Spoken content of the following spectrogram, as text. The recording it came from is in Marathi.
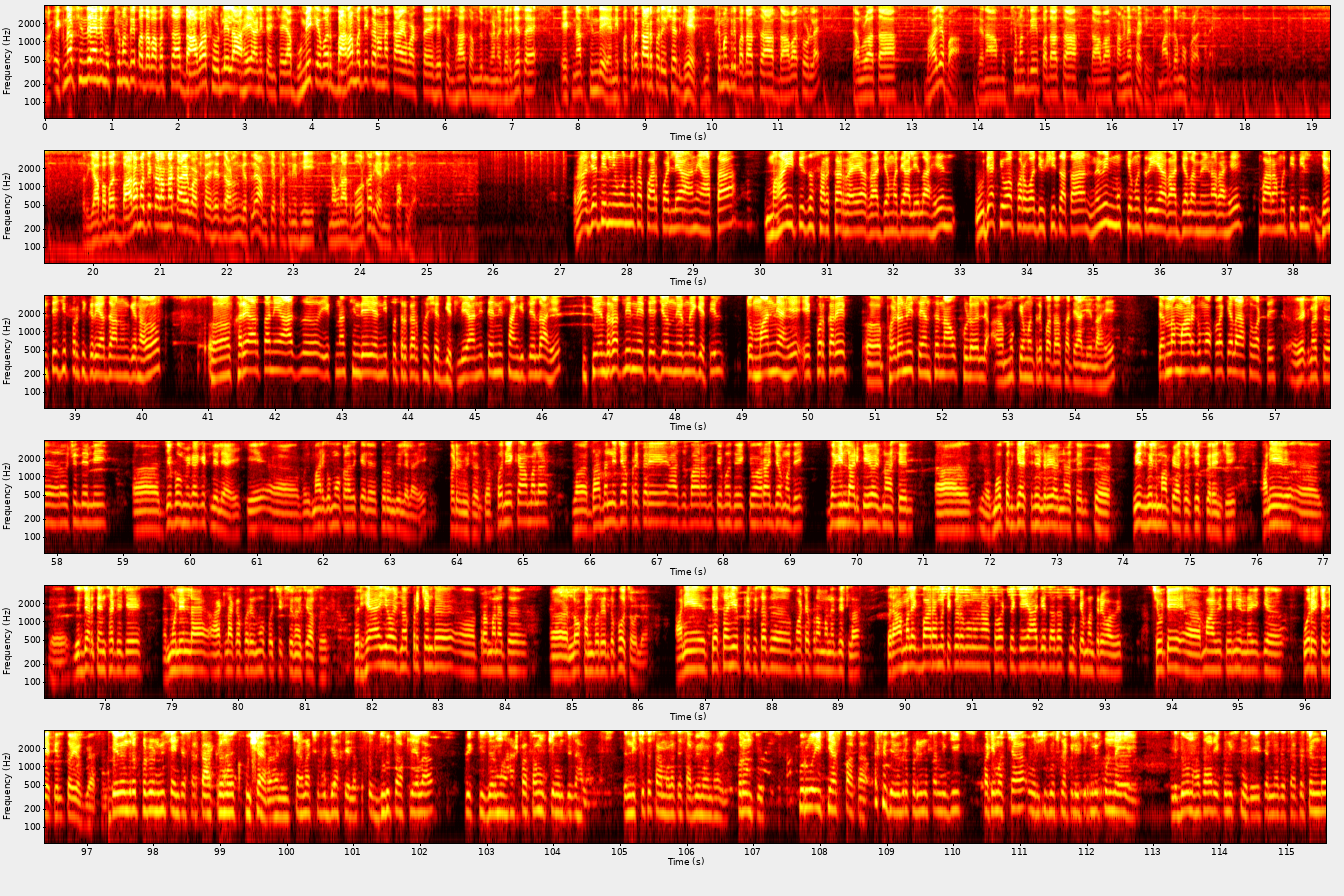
तर एकनाथ शिंदे यांनी मुख्यमंत्री पदाबाबतचा दावा सोडलेला आहे आणि त्यांच्या या भूमिकेवर बारामतीकरांना काय वाटतंय हे सुद्धा समजून घेणं गरजेचं आहे. एकनाथ शिंदे यांनी पत्रकार परिषद घेत मुख्यमंत्री पदाचा दावा सोडलाय. त्यामुळं आता भाजपा यांना मुख्यमंत्री पदाचा दावा सांगण्यासाठी मार्ग मोकळा झालाय. तर याबाबत बारामतीकरांना काय वाटतंय हे जाणून घेतले आमचे प्रतिनिधी नवनाथ बोरकर यांनी. पाहूया. राज्यातील निवडणुका पार पडल्या आणि आता महायुतीचं सरकार या राज्यामध्ये आलेलं आहे. उद्या किंवा परवा दिवशीच आता नवीन मुख्यमंत्री या राज्याला मिळणार आहे. बारामतीतील जनतेची प्रतिक्रिया जाणून घेणार आहोत. खऱ्या अर्थाने आज एकनाथ शिंदे यांनी पत्रकार परिषद घेतली आणि त्यांनी सांगितलेलं आहे की केंद्रातले नेते जो निर्णय घेतील तो मान्य आहे. एक प्रकारे फडणवीस यांचं नाव पुढे मुख्यमंत्री पदासाठी आलेलं आहे. त्यांना मार्ग मोकळा केला असं वाटतंय? एकनाथराव शिंदे यांनी जी भूमिका घेतलेली आहे की मार्ग मोकळा केले करून दिलेला आहे फडणवीसांचा. पण एक आम्हाला दादांनी ज्या प्रकारे आज बारामतीमध्ये किंवा राज्यामध्ये बहीण लाडकी योजना असेल अं, मोफत गॅस सिलेंडर योजना असेल वीज बिल माफी असेल शेतकऱ्यांची आणि विद्यार्थ्यांसाठी जे मुलींना आठ लाखापर्यंत मोफत शिक्षणाची असेल तर ह्या योजना प्रचंड प्रमाणात लोकांपर्यंत पोहोचवल्या. आणि त्याचाही प्रतिसाद अं, मोठ्या प्रमाणात दिसला. तर आम्हाला एक बारामतीकर म्हणून असं वाटतं की अजितदादाच मुख्यमंत्री व्हावेत. शेवटी अं, महायुती निर्णय घे- वरिष्ठ घेतील तो योग्य असेल. देवेंद्र फडणवीस यांच्यासारखा आक्रमक हुशार आणि चाणाक्ष बुद्धी असलेला तसं धूर्त असलेला व्यक्ती जर महाराष्ट्राचा मुख्यमंत्री झाला तर निश्चितच आम्हाला त्याचा अभिमान राहील. परंतु पूर्व इतिहास पाहता देवेंद्र फडणवीसांनी जी पाठीमागच्या वर्षी घोषणा केली होती की मी पुन्हा येईल. आणि दोन हजार एकोणीसमध्ये त्यांना त्याचा प्रचंड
